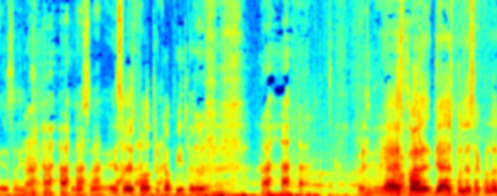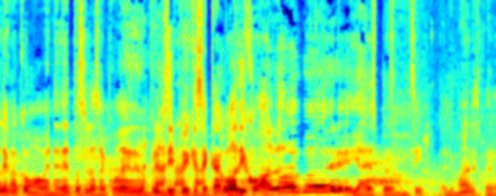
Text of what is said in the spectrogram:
Eso ya, eso, eso es para otro capítulo. es que Ya después, ya después le saco la lengua como Benedetto se la sacó desde un principio y que se cagó, dijo, ¡a la madre! Y ya después, sí, valió madres, pero,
